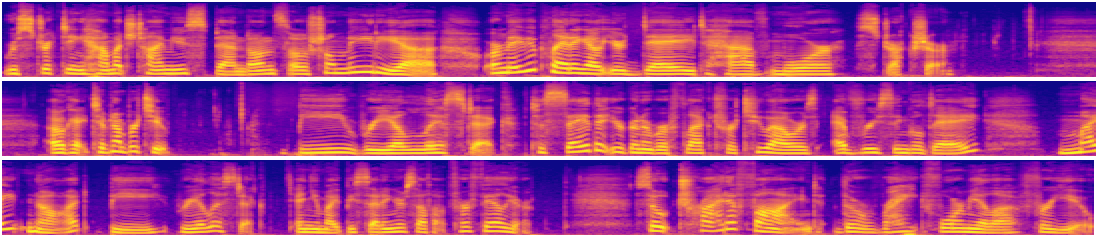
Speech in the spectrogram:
restricting how much time you spend on social media, or maybe planning out your day to have more structure. Okay, tip number two be realistic. To say that you're going to reflect for two hours every single day might not be realistic, and you might be setting yourself up for failure. So try to find the right formula for you.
